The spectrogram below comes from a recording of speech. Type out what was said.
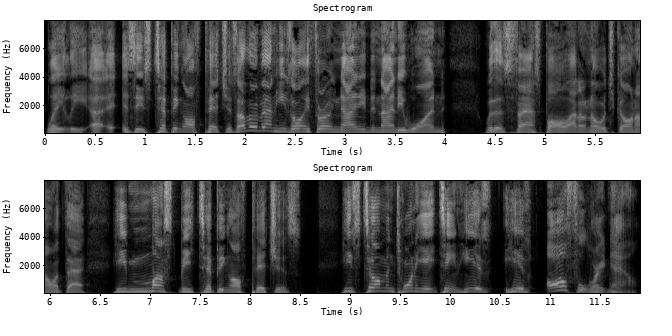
lately, uh, is he's tipping off pitches. Other than he's only throwing 90 to 91 with his fastball. I don't know what's going on with that. He must be tipping off pitches. He's Tillman 2018. He is he is awful right now.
